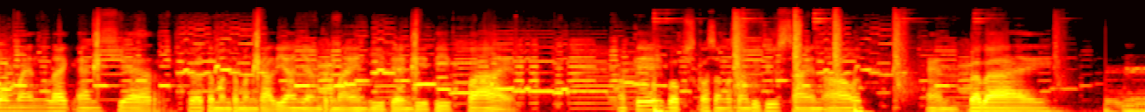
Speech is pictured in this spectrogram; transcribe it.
comment like and share ke teman-teman kalian yang bermain Identity 5 oke Bobs007 sign out and bye bye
